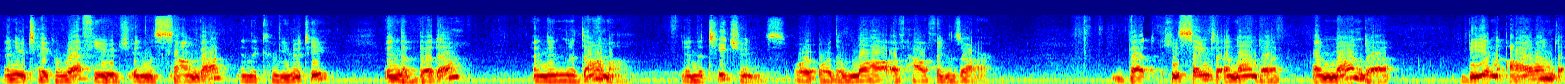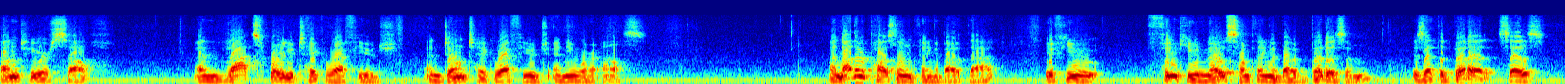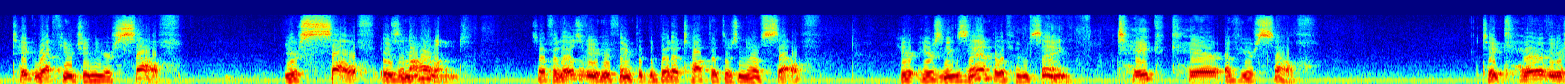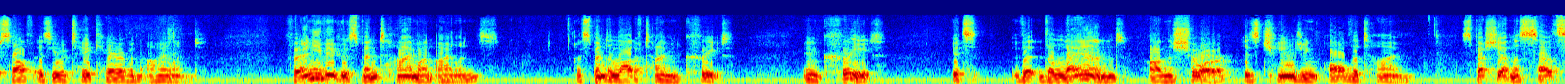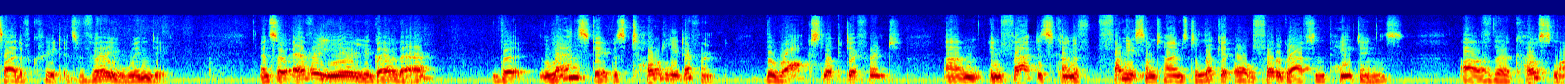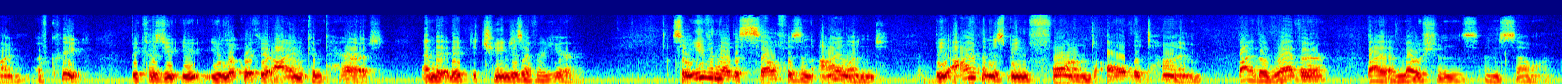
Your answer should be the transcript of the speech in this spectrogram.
And you take refuge in the Sangha, in the community, in the Buddha, and in the Dhamma, in the teachings, or, or the law of how things are. But he's saying to Ananda, Ananda, be an island unto yourself, and that's where you take refuge, and don't take refuge anywhere else. Another puzzling thing about that if you think you know something about Buddhism, is that the Buddha says, take refuge in yourself. Yourself is an island. So for those of you who think that the Buddha taught that there's no self, here, here's an example of him saying, take care of yourself. Take care of yourself as you would take care of an island. For any of you who spend time on islands, I've spent a lot of time in Crete. In Crete, it's the, the land on the shore is changing all the time, especially on the south side of Crete. It's very windy. And so every year you go there, the landscape is totally different. The rocks look different. Um, in fact, it's kind of funny sometimes to look at old photographs and paintings of the coastline of Crete because you, you, you look with your eye and compare it, and it, it changes every year. So even though the self is an island, the island is being formed all the time by the weather, by emotions, and so on.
